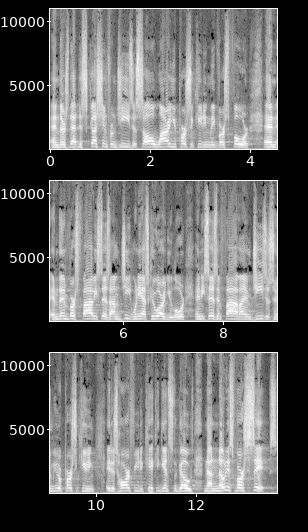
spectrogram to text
and there's that discussion from Jesus Saul, why are you persecuting me? Verse 4. And, and then verse 5, he says, says, I'm Je-, when he asks, Who are you, Lord? And he says in 5, I am Jesus whom you are persecuting. It is hard for you to kick against the goads. Now notice verse 6.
